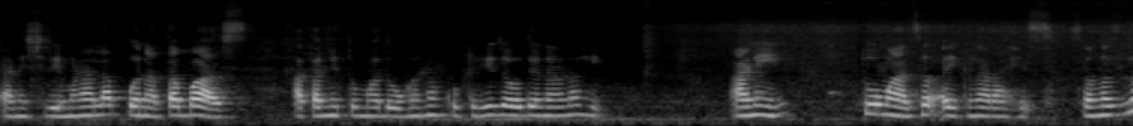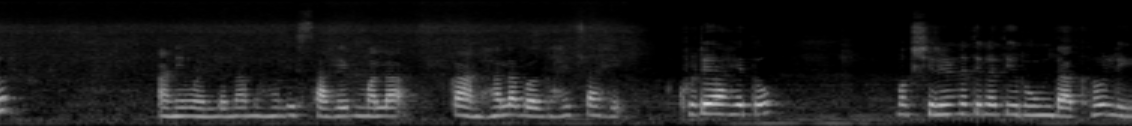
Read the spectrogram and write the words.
आणि श्री म्हणाला पण आता बास आता मी तुम्हा दोघांना कुठेही जाऊ देणार नाही. आणि तू माझं ऐकणार आहेस. समजलं? आणि वंदना म्हणाली साहेब मला कान्हाला बघायचं आहे. कुठे आहे तो? मग श्रीनं तिला ती रूम दाखवली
